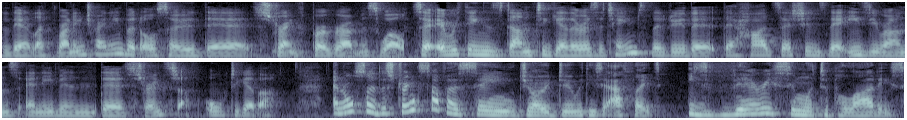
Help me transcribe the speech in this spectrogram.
their, like running training, but also their strength program as well. So everything is done together as a team. So they do their, their hard sessions, their easy runs, and even their strength stuff all together. And also, the strength stuff I've seen Joe do with his athletes is very similar to Pilates.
